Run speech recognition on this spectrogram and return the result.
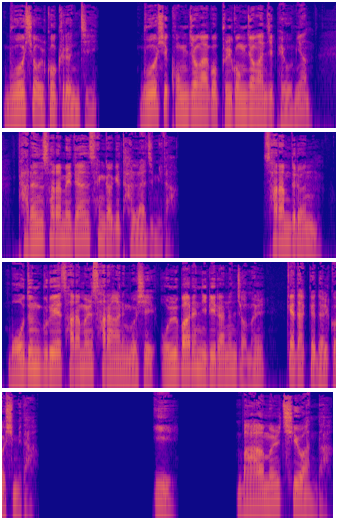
무엇이 옳고 그른지, 무엇이 공정하고 불공정한지 배우면 다른 사람에 대한 생각이 달라집니다. 사람들은 모든 부류의 사람을 사랑하는 것이 올바른 일이라는 점을 깨닫게 될 것입니다. 2. 마음을 치유한다.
